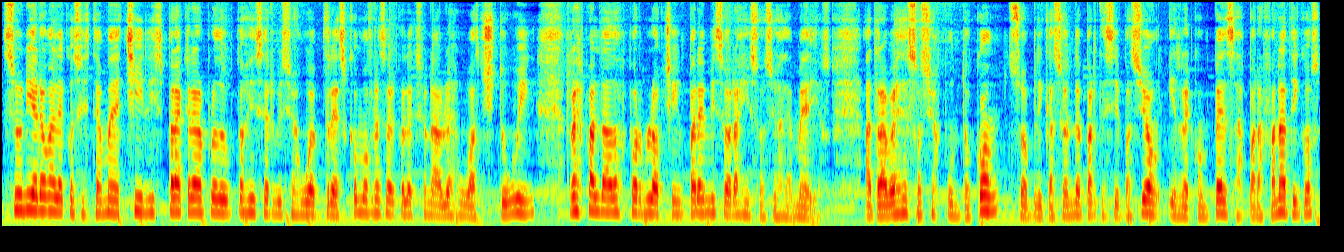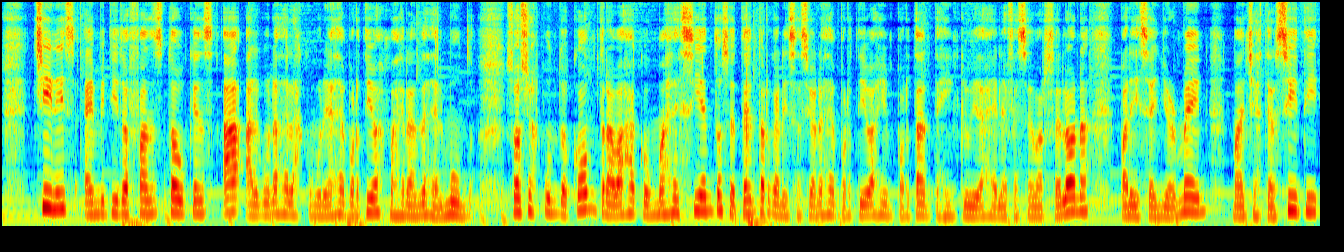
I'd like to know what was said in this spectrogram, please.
se unieron al ecosistema de Chilis para crear productos y servicios Web3 como ofrecer coleccionables Watch to Win respaldados por blockchain para emisoras y socios de medios. A través de socios.com, su aplicación de participación y recompensas para fanáticos, Chilis ha emitido fans tokens a algunas de las comunidades deportivas más grandes del mundo. Socios.com trabaja con más de 170 organizaciones deportivas importantes, incluidas el FC Barcelona, Paris Saint-Germain, Manchester City,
